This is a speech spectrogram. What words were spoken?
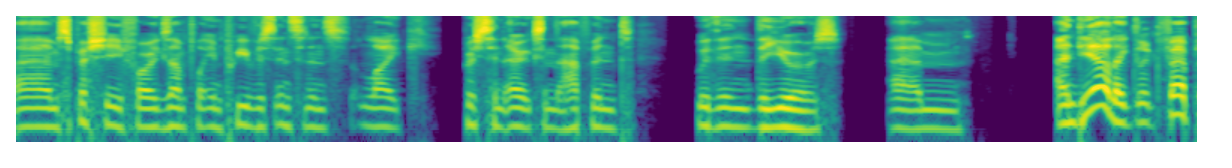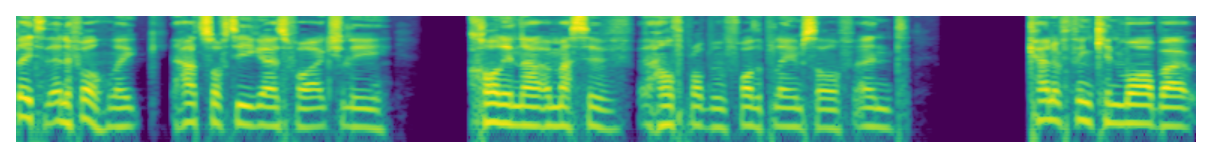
Um, especially for example in previous incidents like Christian Eriksen that happened within the Euros. Um, and yeah, like like fair play to the NFL. Like hats off to you guys for actually calling out a massive health problem for the player himself and kind of thinking more about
